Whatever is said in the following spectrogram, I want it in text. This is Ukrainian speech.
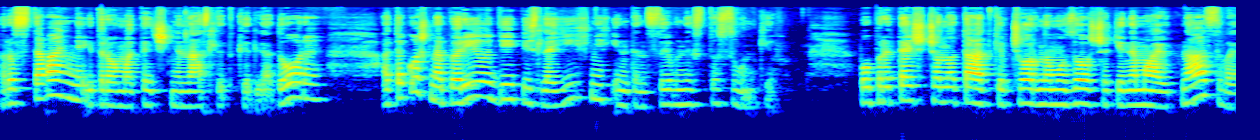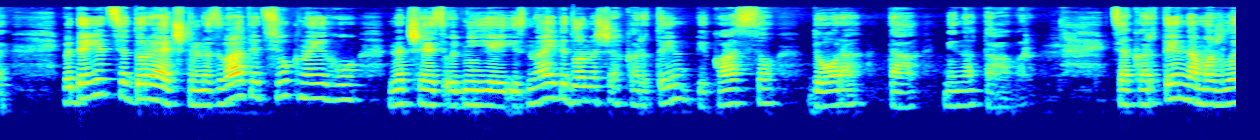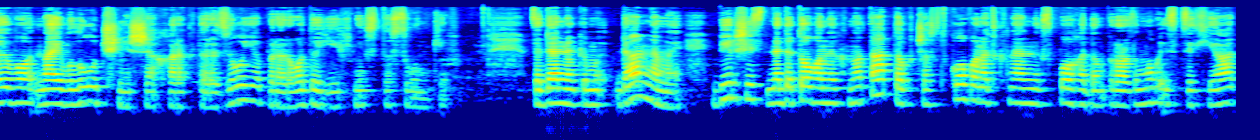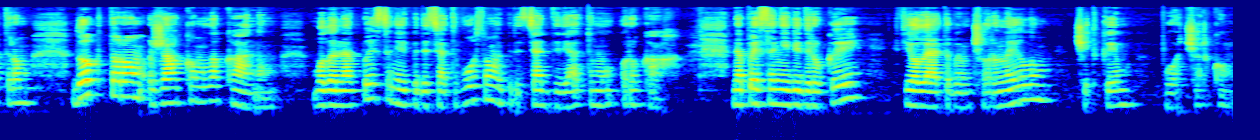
розставання і травматичні наслідки для Дори, а також на періоді після їхніх інтенсивних стосунків. Попри те, що нотатки в чорному зошиті не мають назви, видається доречним назвати цю книгу на честь однієї із найвідоміших картин Пікассо, Дора та Мінотавр. Ця картина, можливо, найвлучніше характеризує природу їхніх стосунків. За деякими даними, більшість недатованих нотаток, частково натхнених спогадом про розмови із психіатром доктором Жаком Лаканом, були написані в 58-59 роках, написані від руки фіолетовим чорнилом, чітким почерком.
